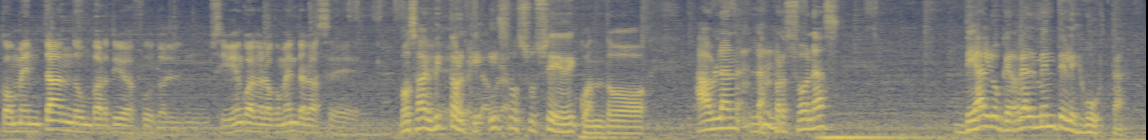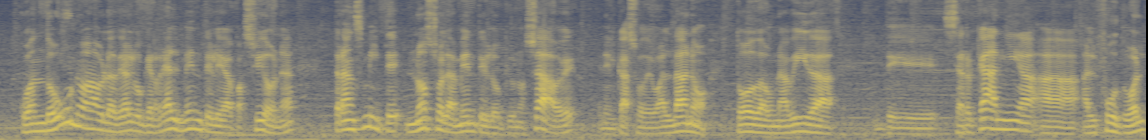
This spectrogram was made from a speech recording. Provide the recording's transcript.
comentando un partido de fútbol. Si bien cuando lo comenta lo hace... Vos sabés, eh, Víctor, que eso sucede cuando hablan las personas de algo que realmente les gusta. Cuando uno habla de algo que realmente le apasiona, transmite no solamente lo que uno sabe, en el caso de Valdano, toda una vida de cercanía al fútbol,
